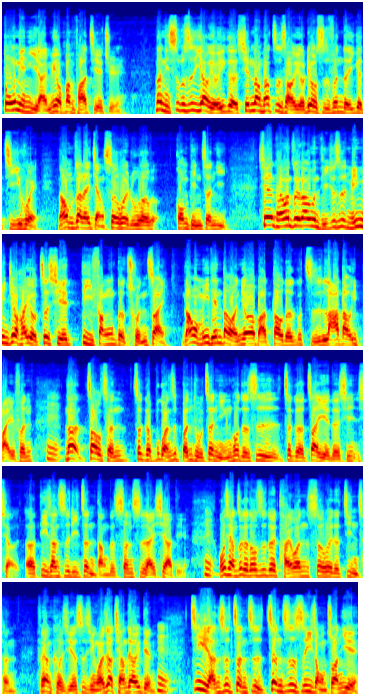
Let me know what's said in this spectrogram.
多年以来没有办法解决。那你是不是要有一个先让他至少有六十分的一个机会，然后我们再来讲社会如何公平正义？现在台湾最大问题就是明明就还有这些地方的存在，然后我们一天到晚又要把道德值拉到一百分，嗯，那造成这个不管是本土阵营或者是这个在野的新小呃第三势力政党的声势来下跌，嗯，我想这个都是对台湾社会的进程。非常可惜的事情，我还是要强调一点。嗯，既然是政治，政治是一种专业，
